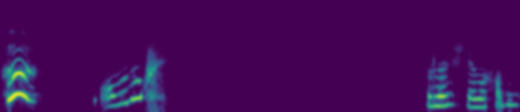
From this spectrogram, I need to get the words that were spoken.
Hı! Amına koy. Dur lan şuna bakabilirim.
